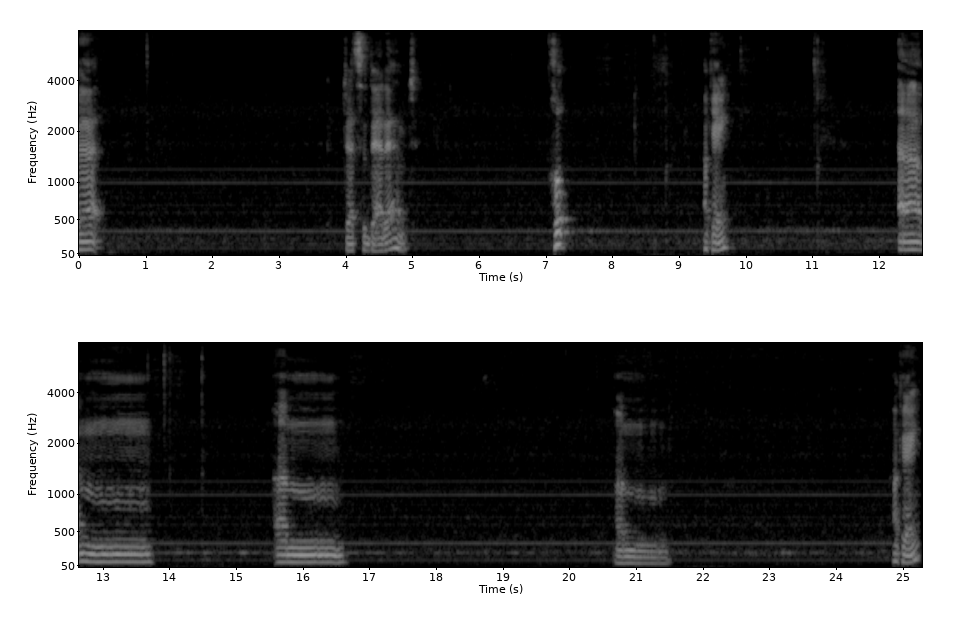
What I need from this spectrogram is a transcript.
But that's a dead end. Hope. Okay. Um. Um. Okay.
